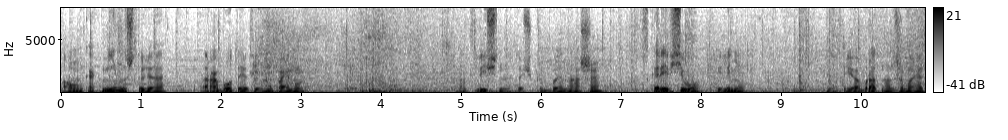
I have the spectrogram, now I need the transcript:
А он как мина, что ли, работает, я не пойму. Отлично, точка Б наша. Скорее всего, или нет? Нет, ее обратно отжимают.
